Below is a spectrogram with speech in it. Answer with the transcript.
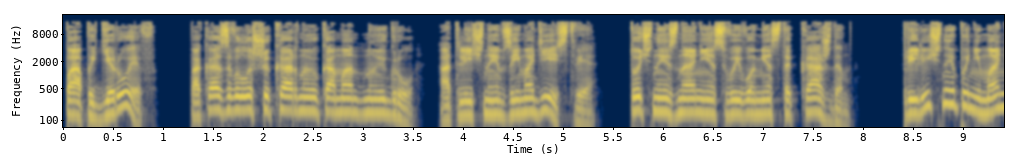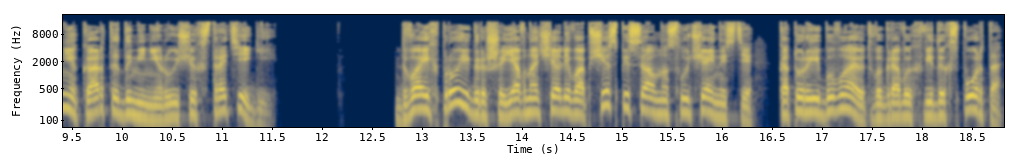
«Папы героев» показывала шикарную командную игру, отличное взаимодействие, точные знания своего места каждым, приличное понимание карты доминирующих стратегий. Два их проигрыша я вначале вообще списал на случайности, которые бывают в игровых видах спорта,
